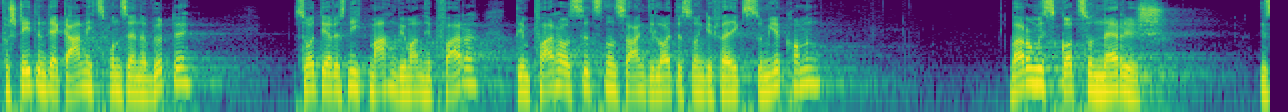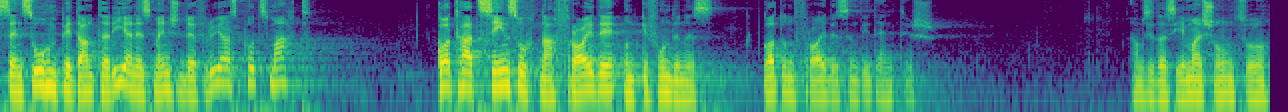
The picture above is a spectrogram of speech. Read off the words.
Versteht denn der gar nichts von seiner Würde? Sollte er es nicht machen wie manche Pfarrer, die im Pfarrhaus sitzen und sagen, die Leute sollen gefälligst zu mir kommen? Warum ist Gott so närrisch? Ist sein Suchen Pedanterie eines Menschen, der Frühjahrsputz macht? Gott hat Sehnsucht nach Freude und Gefundenes. Gott und Freude sind identisch. Haben Sie das jemals schon so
